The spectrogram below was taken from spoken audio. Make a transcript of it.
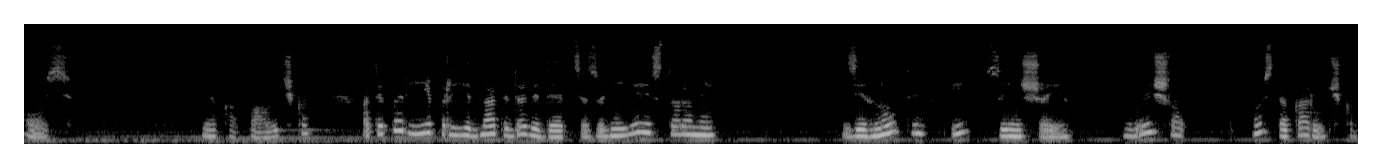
Ось яка паличка. А тепер її приєднати до відерця з однієї сторони зігнути і з іншої. Вийшла ось така ручка.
